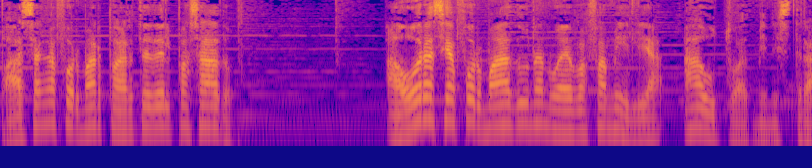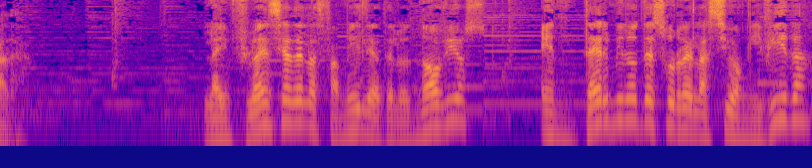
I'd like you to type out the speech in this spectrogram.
pasan a formar parte del pasado. Ahora se ha formado una nueva familia autoadministrada. la influencia de las familias de los novios en términos de su relación y vida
